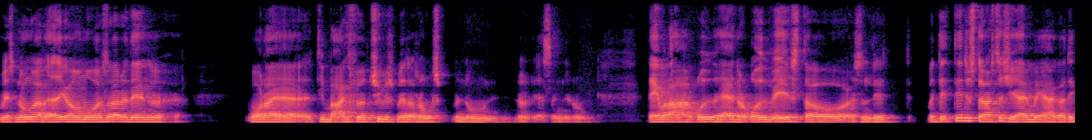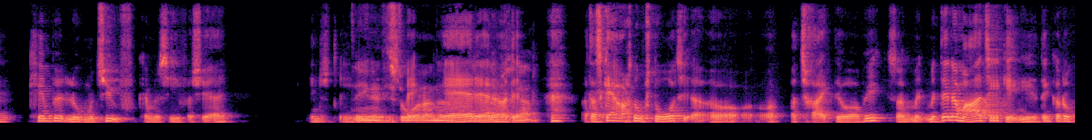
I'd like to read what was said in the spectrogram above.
Hvis nogen har været i området, så er det den, hvor der er, de markedsfører typisk med, der er nogle, med nogle, altså nogle damer, der har en rød hat og en rød vest og sådan lidt. Men det, det er det største sherry-mærke, og det er et kæmpe lokomotiv, kan man sige, for sherry industrien. Det er en af de store dernede. Ja, det er det. Og, det, og der skal også nogle store til at, at, at, at trække det op. Ikke? Så, men, men den er meget tilgængelig. Den kan du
